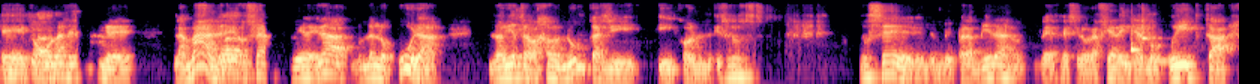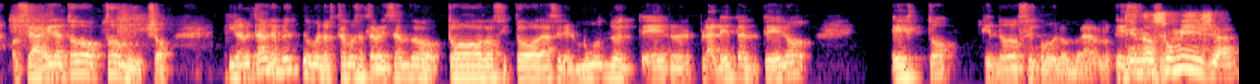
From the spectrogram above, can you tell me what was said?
eh, Claro. de sangre, la madre, Claro. o sea, era una locura, no había trabajado nunca allí y con esos, no sé, me- para mí era la, la escenografía de Guillermo Cuitca, o sea, era todo, todo mucho. Y lamentablemente, bueno, estamos atravesando todos y todas en el mundo entero, en el planeta entero, esto que no sé cómo nombrarlo. Que, es- nos humilla,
